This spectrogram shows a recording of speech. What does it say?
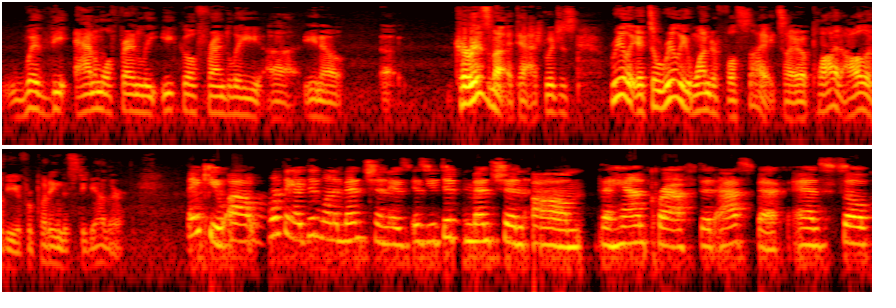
with the animal friendly, eco friendly, uh, you know, uh, charisma attached, which is really it's a really wonderful site. So I applaud all of you for putting this together. Thank you. Uh, one thing I did want to mention is is you did mention um, the handcrafted aspect, and so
